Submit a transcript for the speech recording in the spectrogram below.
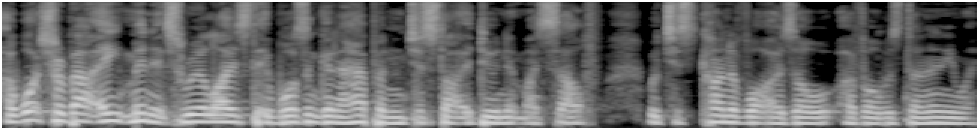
I watched for about eight minutes, realized it wasn't going to happen, and just started doing it myself, which is kind of what I have always done anyway.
